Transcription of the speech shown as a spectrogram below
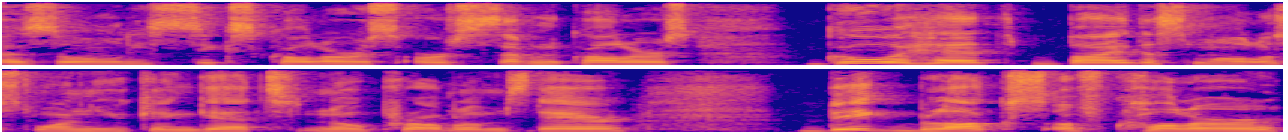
has only six colors or seven colors, go ahead, buy the smallest one you can get, no problems there. Big blocks of color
